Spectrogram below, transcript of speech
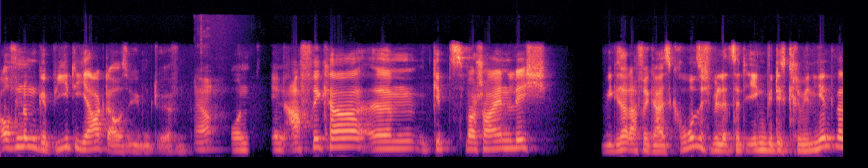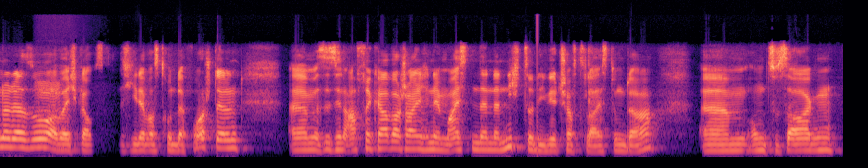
auf einem Gebiet die Jagd ausüben dürfen. Ja. Und in Afrika ähm, gibt es wahrscheinlich wie gesagt, Afrika ist groß. Ich will jetzt nicht irgendwie diskriminierend werden oder so, aber ich glaube, es kann sich jeder was drunter vorstellen. Ähm, es ist in Afrika wahrscheinlich in den meisten Ländern nicht so die Wirtschaftsleistung da, ähm, um zu sagen,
